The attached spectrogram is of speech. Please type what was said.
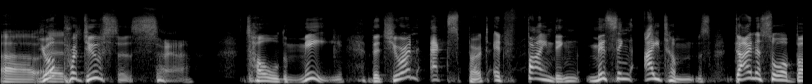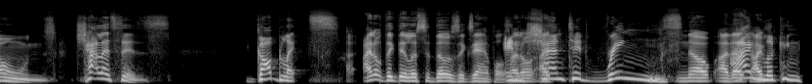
Uh, Your uh, producers, sir, told me that you're an expert at finding missing items, dinosaur bones, chalices, goblets, I don't think they listed those examples. I don't. I, enchanted rings. no, uh, that, I'm I, looking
